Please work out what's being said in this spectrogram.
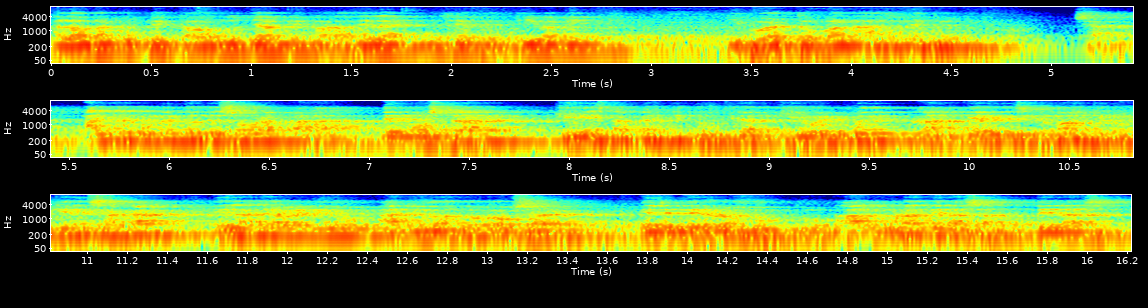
a la hora que un pescador nos llame para hacer la denuncia efectivamente y poder tomar las acciones pertinentes. O sea, hay argumentos de sobra para demostrar que esta pesca industrial que hoy pueden plantear y decir, no, es que nos quieren sacar, es la que ha venido ayudando a causar el deterioro junto a algunas de las, de las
